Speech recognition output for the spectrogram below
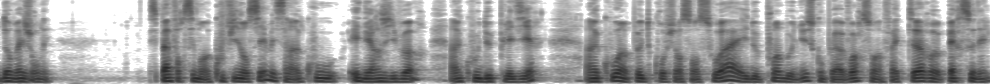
dans ma journée? C'est pas forcément un coût financier, mais c'est un coût énergivore, un coût de plaisir, un coût un peu de confiance en soi et de points bonus qu'on peut avoir sur un facteur euh, personnel.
